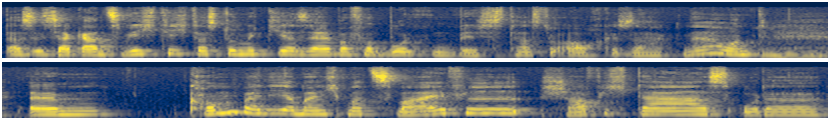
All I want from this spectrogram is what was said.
das ist ja ganz wichtig, dass du mit dir selber verbunden bist, hast du auch gesagt. Ne? Und mhm. ähm, kommen bei dir manchmal Zweifel, schaffe ich das oder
